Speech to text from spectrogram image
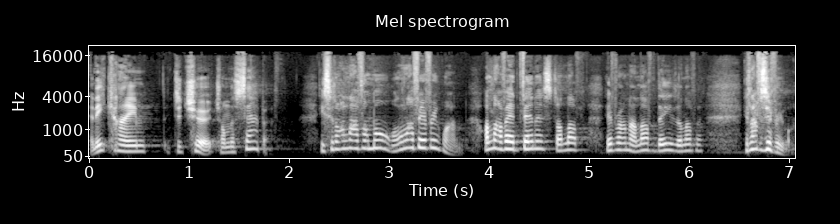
And he came to church on the Sabbath. He said, I love them all. I love everyone. I love Adventists. I love everyone. I love these. I love. Them. He loves everyone.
